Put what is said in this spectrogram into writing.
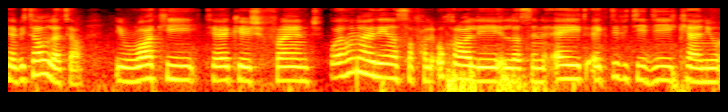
capital letter Iraqi, Turkish, French وهنا لدينا الصفحة الأخرى للسن 8 Activity D Can you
